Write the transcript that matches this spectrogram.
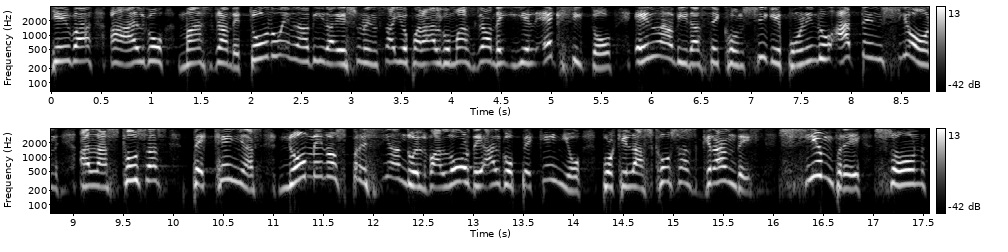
lleva a algo más grande. Todo en la vida es un ensayo para algo más grande. Y el éxito en la vida se consigue poniendo atención a las cosas pequeñas, no menospreciando el valor de algo pequeño, porque las cosas grandes siempre son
